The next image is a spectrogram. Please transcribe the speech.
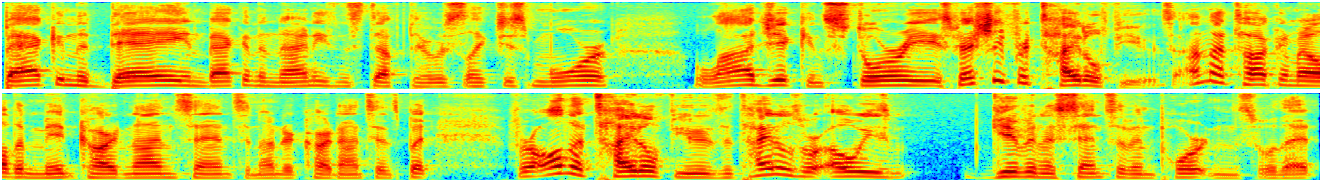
back in the day and back in the '90s and stuff, there was like just more logic and story, especially for title feuds. I'm not talking about all the mid card nonsense and undercard nonsense, but for all the title feuds, the titles were always given a sense of importance so that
